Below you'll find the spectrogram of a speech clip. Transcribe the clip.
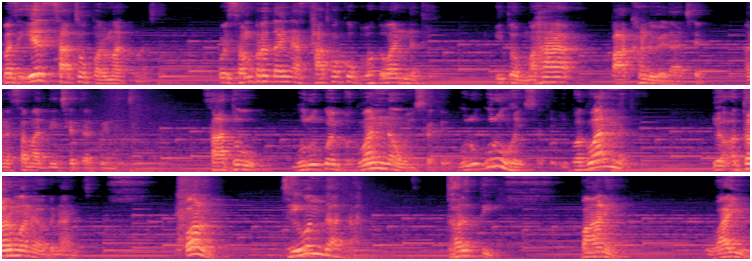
બસ એ જ સાચો પરમાત્મા છે. કોઈ સંપ્રદાયના સ્થાપકો ભગવાન નથી. એ તો મહા પાખંડ વેળા છે અને સમાજની છેતરપિંડી છે. સાધુ, ગુરુ કોઈ ભગવાન ન હોઈ શકે, ગુરુ ગુરુ હોઈ શકે, એ ભગવાન નથી, એ અધર્મ અને અજ્ઞાન છે. પણ જીવનદાતા, ધરતી, પાણી, વાયુ,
